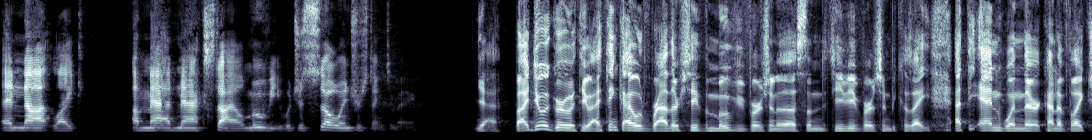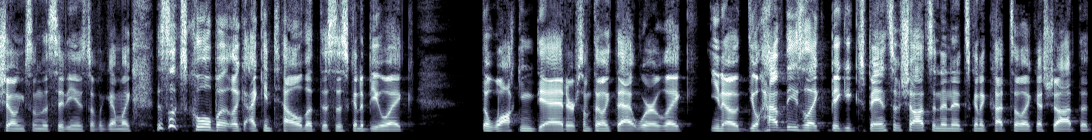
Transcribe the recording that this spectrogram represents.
and not like a Mad Max style movie, which is so interesting to me. Yeah, but I do agree with you. I think I would rather see the movie version of this than the TV version because I, at the end, when they're kind of like showing some of the city and stuff like, I'm like, this looks cool, but like I can tell that this is going to be like The Walking Dead or something like that, where like you know you'll have these like big expansive shots, and then it's going to cut to like a shot that,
